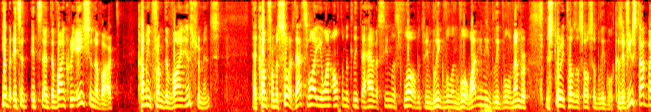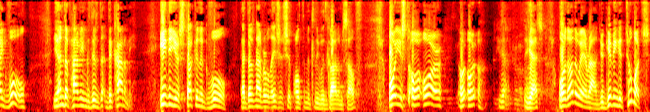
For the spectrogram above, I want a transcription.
yeah, but it's a it's a divine creation of art coming from divine instruments that come from a source. That's why you want ultimately to have a seamless flow between bleak and gvul. Why do you need bleak? Remember, the story tells us also bleak. Because if you stop by gvul, you end up having this dichotomy. Either you're stuck in a gvul that doesn't have a relationship ultimately with God Himself, or you st- or or, or, or yeah, yes, or the other way around. You're giving it too much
